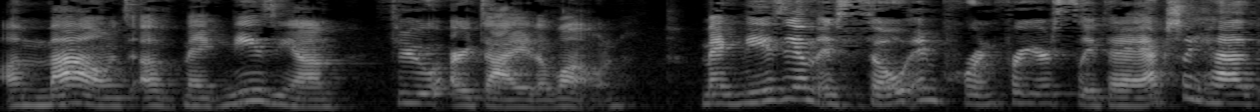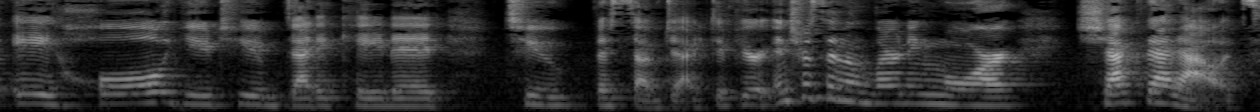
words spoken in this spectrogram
amount of magnesium through our diet alone. Magnesium is so important for your sleep that I actually have a whole YouTube dedicated to the subject. If you're interested in learning more, check that out.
